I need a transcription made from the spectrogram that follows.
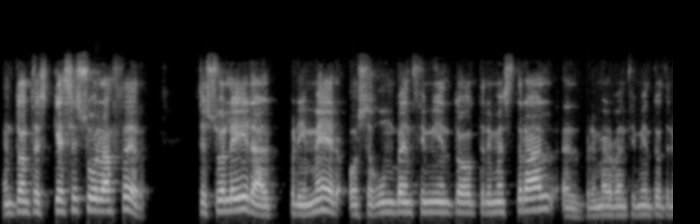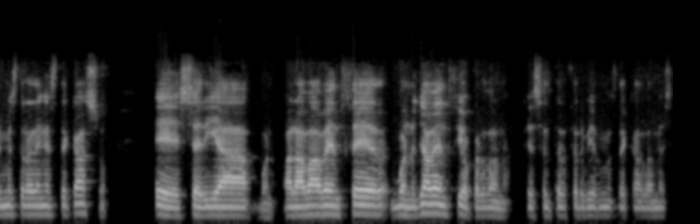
Entonces, ¿qué se suele hacer? Se suele ir al primer o segundo vencimiento trimestral, el primer vencimiento trimestral en este caso, eh, sería, bueno, ahora va a vencer, bueno, ya venció, perdona, que es el tercer viernes de cada mes.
